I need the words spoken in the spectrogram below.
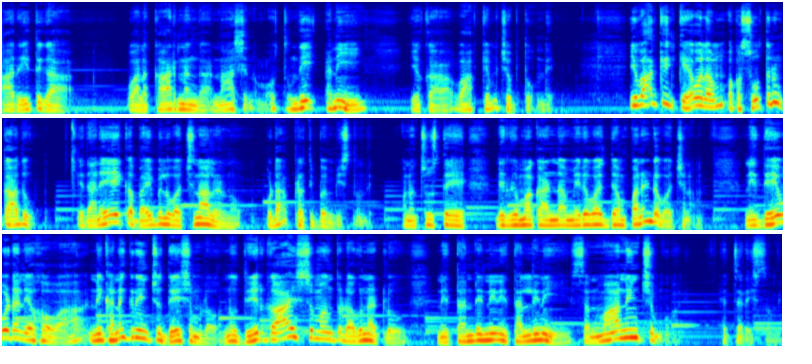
ఆ రీతిగా వాళ్ళ కారణంగా నాశనం అవుతుంది అని ఈ యొక్క వాక్యం చెబుతుంది. ఈ వాక్యం కేవలం ఒక సూత్రం కాదు. ఇది అనేక బైబిల్ వచనాలను కూడా ప్రతిబింబిస్తుంది. మనం చూస్తే నిర్గమకాండం ఇరవద్యం పన్నెండు వచనం. నీ దేవుడని యహోవా నీకు అనుగ్రహించు దేశంలో నువ్వు దీర్ఘాయుష్మంతుడు అగునట్లు నీ తండ్రిని నీ తల్లిని సన్మానించుము అని హెచ్చరిస్తుంది.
